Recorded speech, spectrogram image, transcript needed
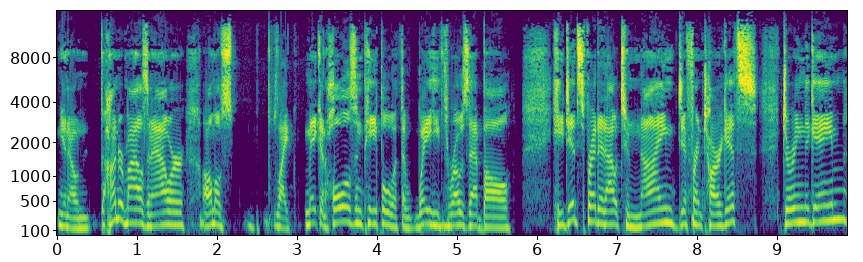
you know 100 miles an hour almost like making holes in people with the way he throws that ball. He did spread it out to nine different targets during the game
